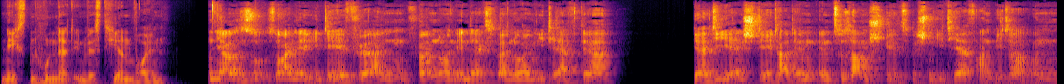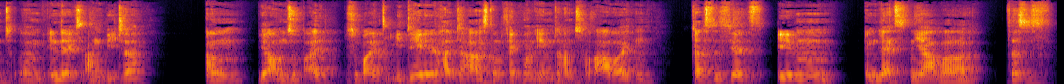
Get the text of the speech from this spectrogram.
nächsten 100 investieren wollen? Ja, also so, so eine Idee für einen, für einen neuen Index, für einen neuen ETF, der Ja, die entsteht halt im, im Zusammenspiel zwischen ETF-Anbieter und ähm, Index-Anbieter. Ähm, ja, und sobald, sobald die Idee halt da ist, dann fängt man eben daran zu arbeiten. Dass es jetzt eben im letzten Jahr war, das ist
